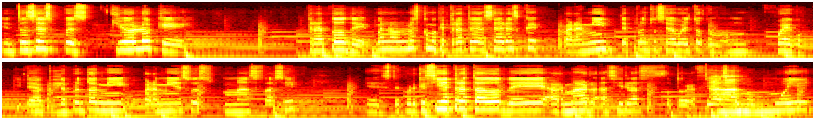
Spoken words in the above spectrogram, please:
Entonces, pues yo lo que trato de, bueno, no es como que trate de hacer, es que para mí de pronto se ha vuelto como un juego. Y de, pronto a mí, para mí eso es más fácil. Este, porque sí he tratado de armar así las fotografías como muy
